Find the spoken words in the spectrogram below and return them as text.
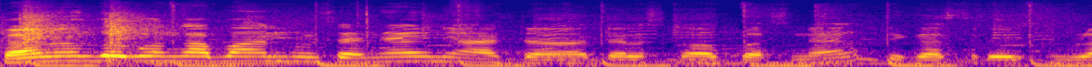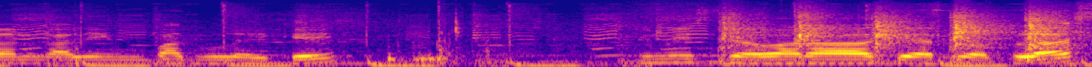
Dan untuk kelengkapan fullsetnya ini ada teleskop Basnel 39 kali 40 EG, ini Jawara GR12,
